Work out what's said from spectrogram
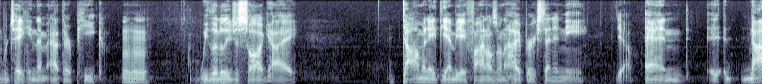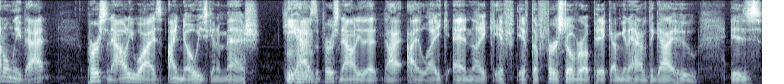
we're taking them at their peak. Mm-hmm. We literally just saw a guy dominate the NBA Finals on a hyperextended knee. Yeah. And it, not only that, personality wise, I know he's going to mesh. He Mhm. has the personality that I, I like, and like if if the first overall pick, I'm going to have the guy who is.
